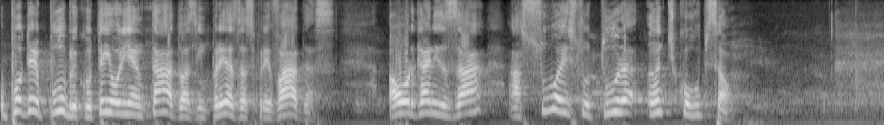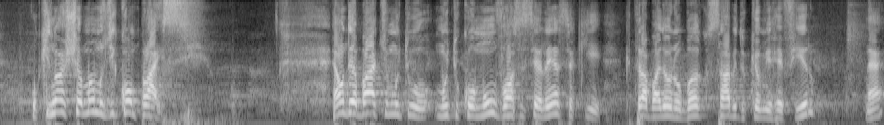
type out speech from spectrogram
o poder público tem orientado as empresas privadas a organizar a sua estrutura anticorrupção. O que nós chamamos de compliance. É um debate muito, muito comum, Vossa Excelência, que, que trabalhou no banco, sabe do que eu me refiro. Né?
